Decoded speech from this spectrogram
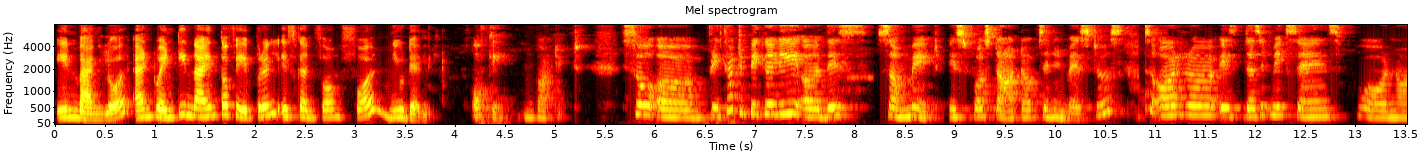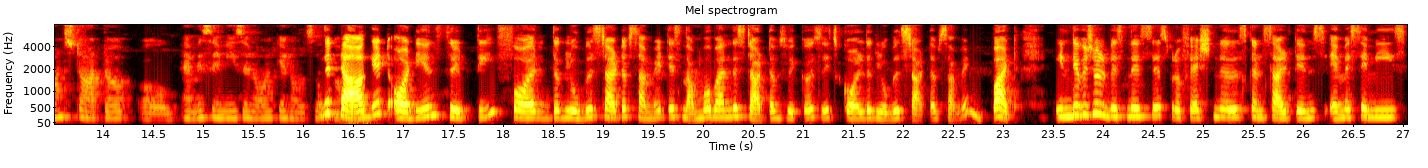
in Bangalore, and 29th of April is confirmed for New Delhi. Okay, got it. So, uh, Pritha, typically uh, this summit is for startups and investors, so, or uh, is does it make sense for non-startup or MSMEs and all can also The come? target audience, Tripti, for the Global Startup Summit is number one, the startups, because it's called the Global Startup Summit. But individual businesses, professionals, consultants, MSMEs,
